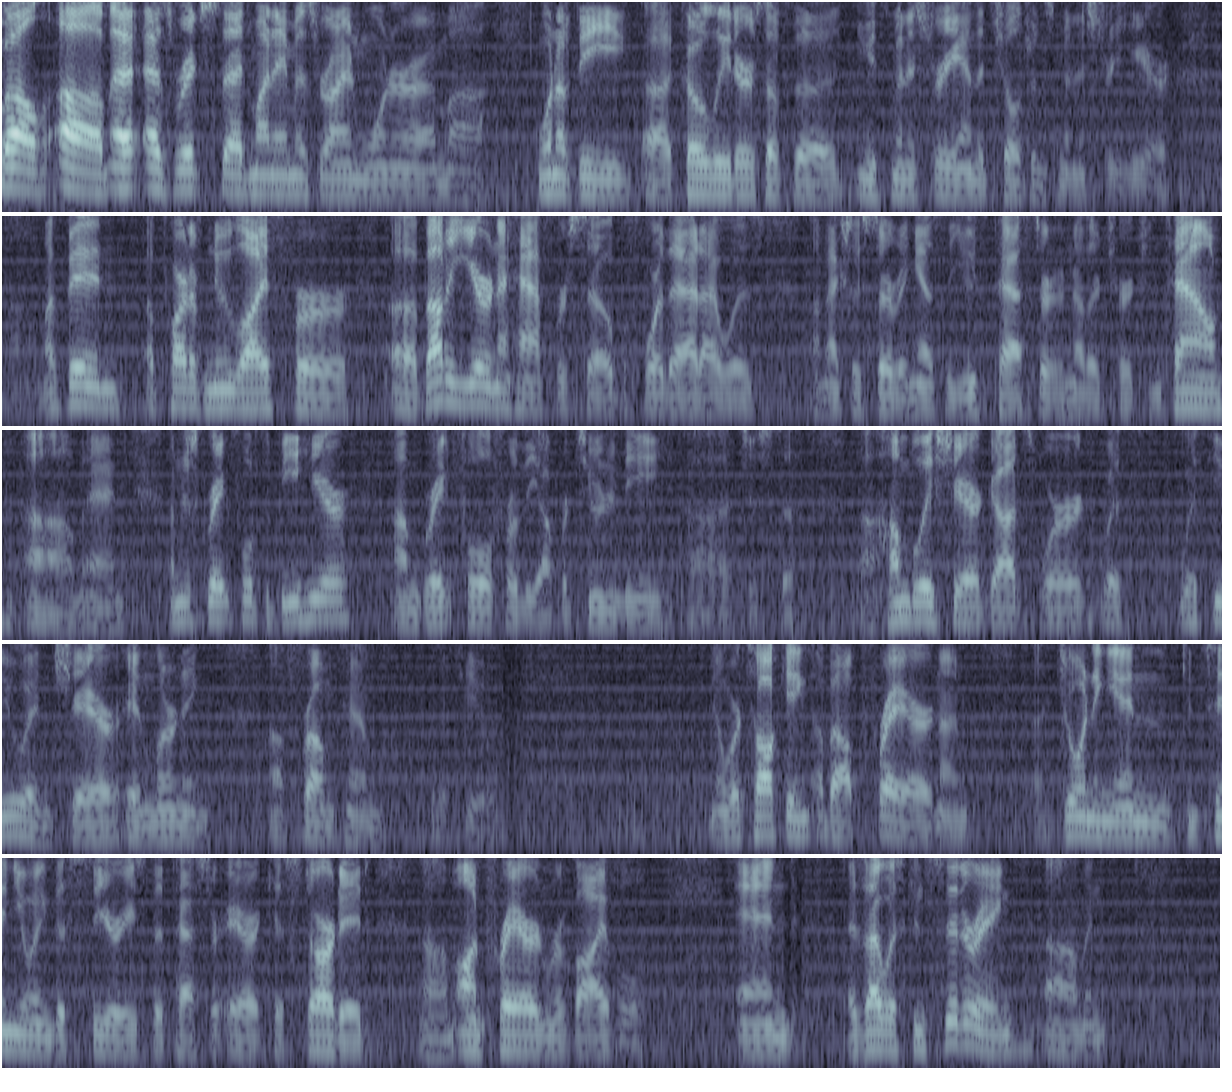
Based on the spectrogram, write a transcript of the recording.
Well, um, as Rich said, my name is Ryan Warner. I'm uh, one of the uh, co-leaders of the youth ministry and the children's ministry here. Um, I've been a part of New Life for uh, about a year and a half or so. Before that, I was um, actually serving as the youth pastor at another church in town, um, and I'm just grateful to be here. I'm grateful for the opportunity uh, just to uh, humbly share God's word with with you and share in learning uh, from Him with you. You we're talking about prayer, and I'm uh, joining in and continuing this series that Pastor Eric has started um, on prayer and revival. And as I was considering um, and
